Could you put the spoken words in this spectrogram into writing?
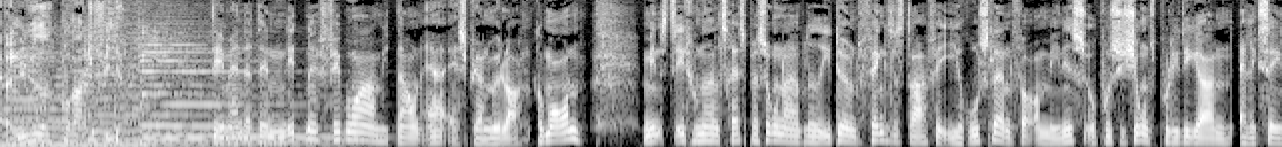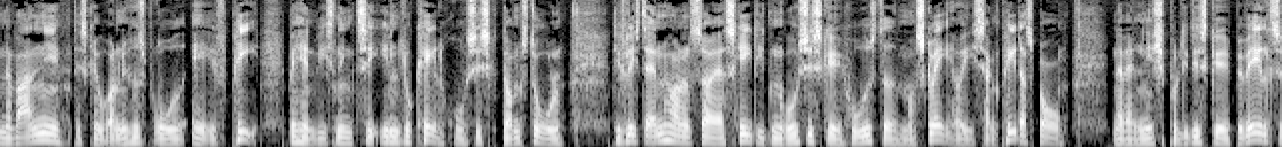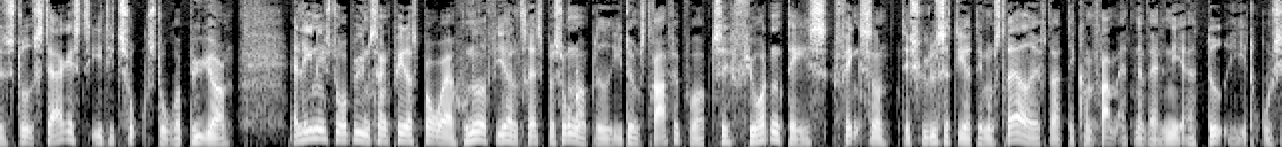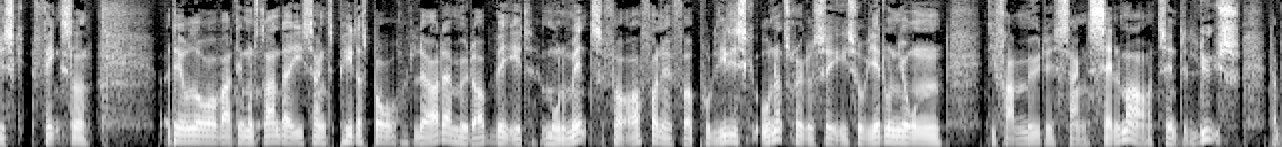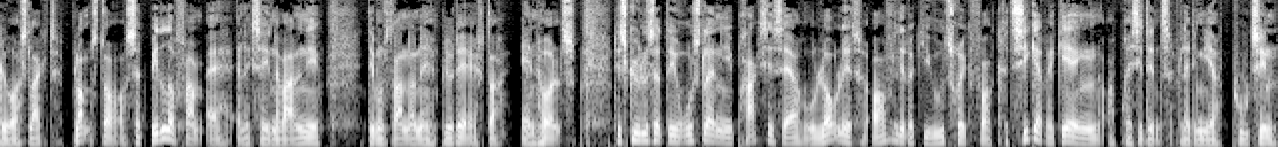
er der nyheder på Radio 4. Det er mandag den 19. februar. Mit navn er Asbjørn Møller. Godmorgen. Mindst 150 personer er blevet idømt fængselsstraffe i Rusland for at mindes oppositionspolitikeren Alexei Navalny, det skriver nyhedsbruget AFP med henvisning til en lokal russisk domstol. De fleste anholdelser er sket i den russiske hovedstad Moskva og i St. Petersborg. Navalny's politiske bevægelse stod stærkest i de to store byer. Alene i storbyen St. Petersborg er 154 personer blevet idømt straffe på op til 14 dages fængsel. Det skyldes, at de har demonstreret efter, at det kom frem, at Navalny er død i et russisk fængsel. Derudover var demonstranter i St. Petersborg lørdag mødt op ved et monument for offerne for politisk undertrykkelse i Sovjetunionen. De fremmødte sang salmer og tændte lys. Der blev også lagt blomster og sat billeder frem af Alexei Navalny. Demonstranterne blev derefter anholdt. Det skyldes, at det i Rusland i praksis er ulovligt offentligt at give udtryk for kritik af regeringen og præsident Vladimir Putin.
